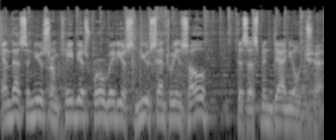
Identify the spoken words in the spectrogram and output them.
And that's the news from KBS World Radio's News Center in Seoul. This has been Daniel Chen.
